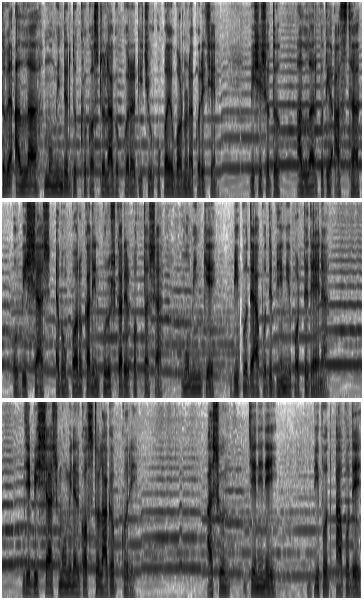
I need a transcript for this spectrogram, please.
তবে আল্লাহ মুমিনদের দুঃখ, কষ্ট লাঘব করার কিছু উপায়ও বর্ণনা করেছেন। বিশেষত আল্লাহর প্রতি আস্থা ও বিশ্বাস এবং পরকালীন পুরস্কারের প্রত্যাশা মুমিনকে বিপদে আপদে ভেঙে পড়তে দেয় না। যে বিশ্বাস মুমিনের কষ্ট লাঘব করে। আসুন জেনে নেই বিপদ আপদে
